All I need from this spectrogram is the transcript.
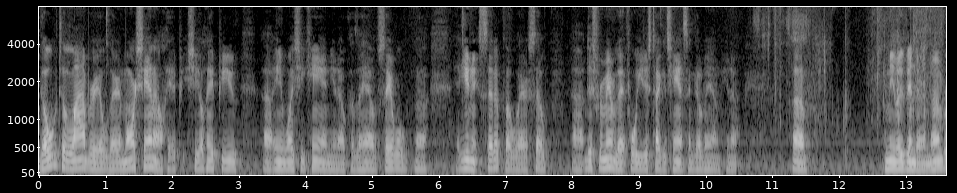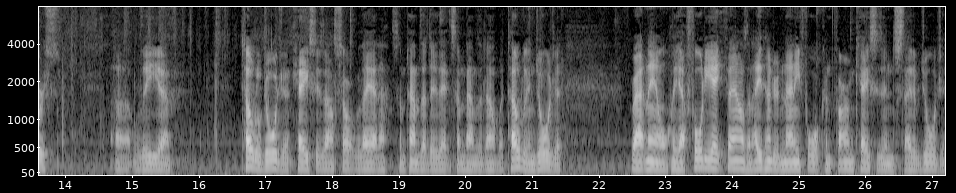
go to the library over there, and Marshanna will help you. She'll help you uh, any way she can. You know, because they have several uh, units set up over there. So uh, just remember that before you just take a chance and go down. You know. Um, let me move into our numbers. Uh, the uh, total Georgia cases, I'll start with that. I, sometimes I do that, sometimes I don't. But total in Georgia, right now we have 48,894 confirmed cases in the state of Georgia,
